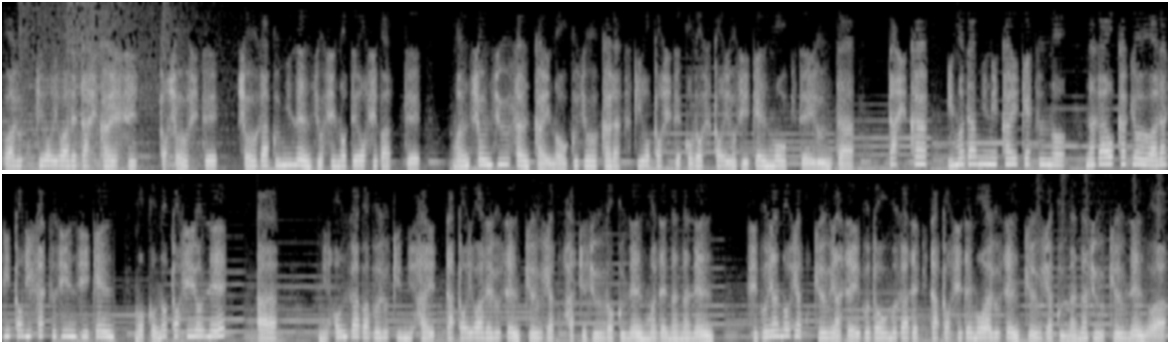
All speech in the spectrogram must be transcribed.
悪口を言われた仕返し、と称して、小学2年女子の手を縛って、マンション13階の屋上から突き落として殺すという事件も起きているんだ。確か、未だに未解決の、長岡京わらび取り殺人事件、もこの年よね？ああ。日本がバブル期に入ったと言われる1986年まで7年。渋谷の109や西武ドームができた年でもある1979年は、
